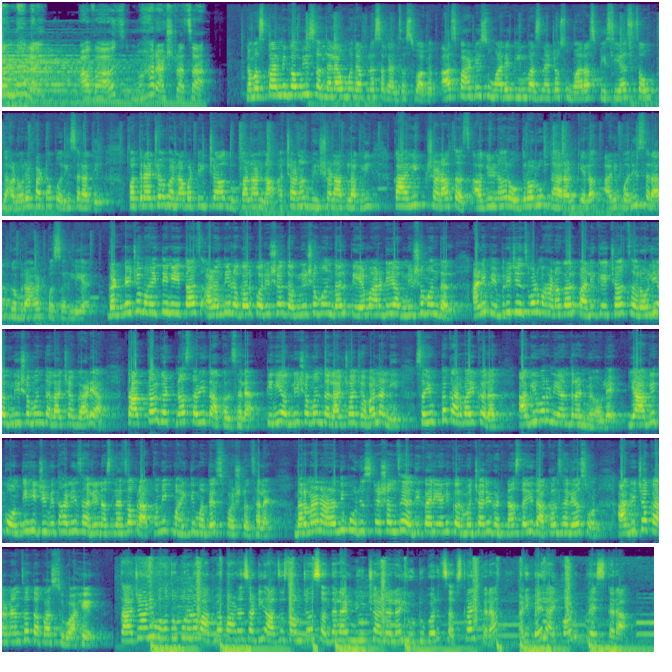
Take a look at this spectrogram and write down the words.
संध्यालाईव्ह आवाज महाराष्ट्राचा. नमस्कार मी गौरी. संध्यालाईव्हमध्ये आपलं सगळ्यांचं स्वागत. आज पहाटे सुमारे तीन वाजण्याच्या सुमारास पी सी एस चौक धानोरे फाटा परिसरातील पत्र्याच्या बनावटीच्या दुकानांना अचानक भीषण आग लागली. काही क्षणातच आगीनं रौद्ररूप धारण केलं आणि परिसरात घबराहट पसरली आहे. घटनेची माहिती मिळताच आळंदी नगर परिषद अग्निशमन दल पीएमआरडी अग्निशमन दल आणि पिंपरी चिंचवड महानगरपालिकेच्या चरोली अग्निशमन दलाच्या गाड्या तात्काळ घटनास्थळी दाखल झाल्या. तिन्ही अग्निशमन दलाच्या जवानांनी संयुक्त कारवाई करत आगीवर नियंत्रण मिळवले या आगीत कोणतीही जीवितहानी झाली नसल्याचं प्राथमिक माहितीमध्ये स्पष्ट झालंय. दरम्यान आळंदी पोलीस स्टेशनचे अधिकारी आणि कर्मचारी घटनास्थळी दाखल झाले असून आगीच्या कारणांचा तपास सुरू आहे. ताज्या आणि महत्त्वपूर्ण बातम्या पाहण्यासाठी आजच आमच्या संध्या लाईव्ह न्यूज चॅनलला यूट्यूबवर सबस्क्राईब करा आणि बेल आयकॉन प्रेस करा.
